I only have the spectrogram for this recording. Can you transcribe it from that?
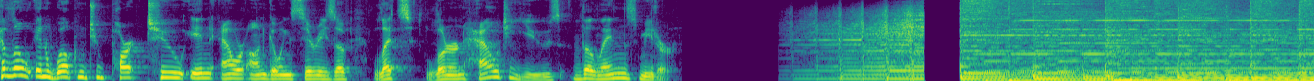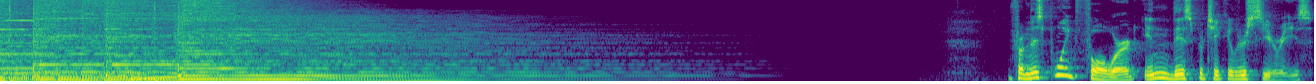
Hello and welcome to part two in our ongoing series of Let's Learn How to Use the Lens Meter. From this point forward, in this particular series,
